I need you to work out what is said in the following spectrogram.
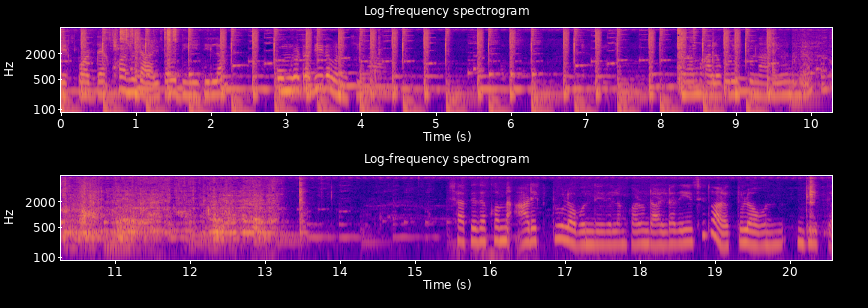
এরপর দেখো আমি ডালটাও দিয়ে দিলাম। কুমড়োটা দিয়ে দেবো নাকি? এরকম ভালো করে একটু নাড়িয়েও সাথে দেখো আমি আরেকটু লবণ দিয়ে দিলাম, কারণ ডালটা দিয়েছি তো আরেকটু লবণ দিতে,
